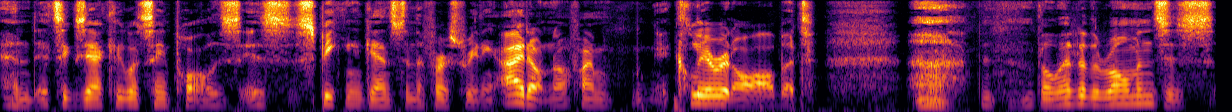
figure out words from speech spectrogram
And it's exactly what St. Paul is, is speaking against in the first reading. I don't know if I'm clear at all, but uh, the, the letter of the Romans is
